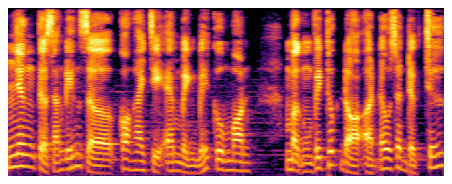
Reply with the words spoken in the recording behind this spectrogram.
Nhưng từ sáng đến giờ, Có hai chị em mình bế cô Mon. Mực với thuốc đỏ ở đâu ra được chứ?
